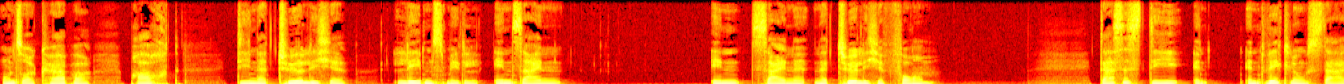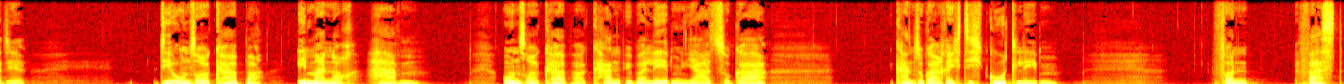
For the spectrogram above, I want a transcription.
Unser Körper braucht die natürliche Lebensmittel in, sein, in seine natürliche Form. Das ist die Ent Entwicklungsstadie, die unsere Körper immer noch haben. Unser Körper kann überleben, ja sogar kann sogar richtig gut leben. Von fast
